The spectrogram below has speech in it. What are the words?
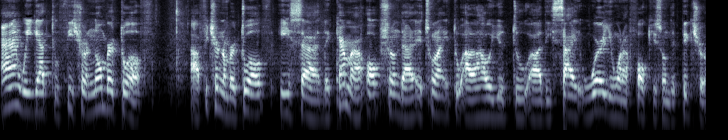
And we got to feature number 12 uh, feature number 12 is uh, the camera option that it's going to allow you to uh, decide where you want to focus on the picture.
